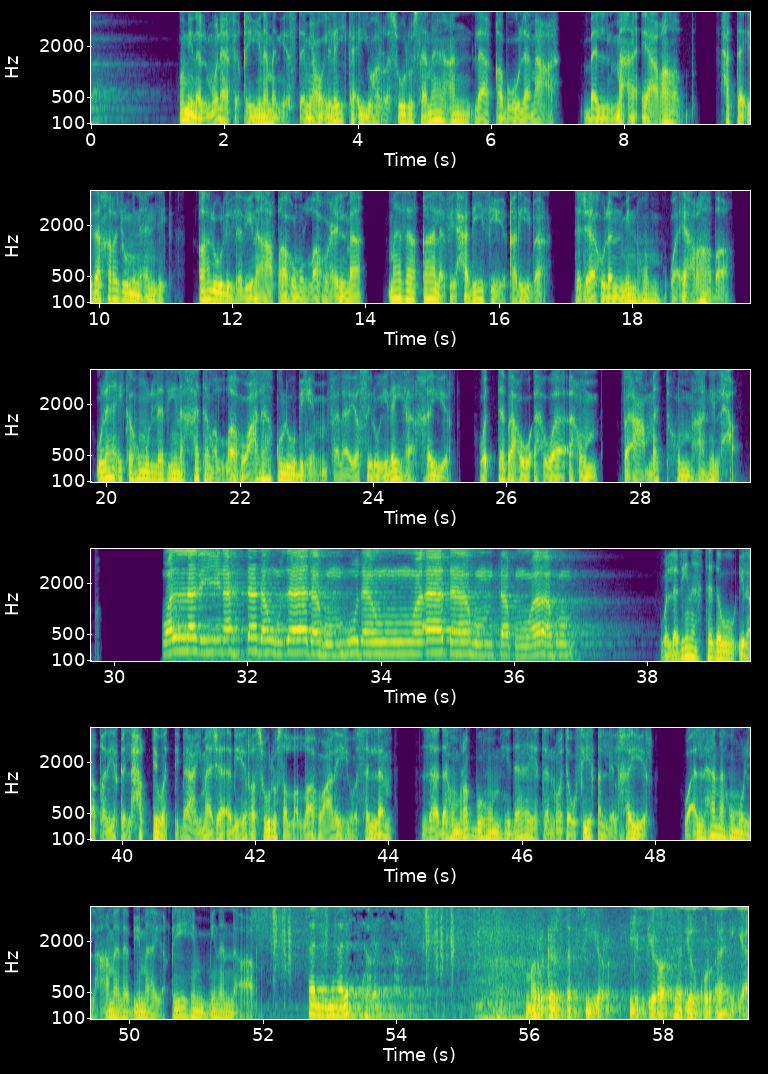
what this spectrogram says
ومن المنافقين من يستمع إليك أيها الرسول سماعا لا قبول معه بل مع إعراض. حتى إذا خرجوا من عندك قالوا للذين أعطاهم الله علما ماذا قال في حديثه قريبا؟ تجاهلا منهم واعراضا. أولئك هم الذين ختم الله على قلوبهم فلا يصل إليها خير واتبعوا أهواءهم فأعمتهم عن الحق. والذين اهتدوا زادهم هدى وآتاهم تقواهم. والذين اهتدوا إلى طريق الحق واتباع ما جاء به الرسول صلى الله عليه وسلم زادهم ربهم هداية وتوفيقا للخير وألهمهم العمل بما يقيهم من النار. الميسر. مركز تفسير للدراسات القرآنية.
